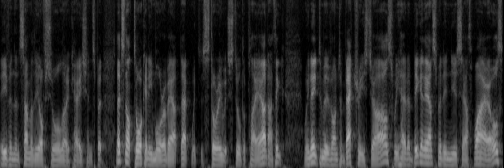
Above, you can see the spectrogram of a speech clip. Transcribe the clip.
even than some of the offshore locations. But let's not talk any more about that story, which is still to play out. I think we need to move on to batteries, Giles. We had a big announcement in New South Wales,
